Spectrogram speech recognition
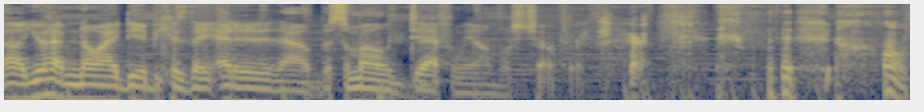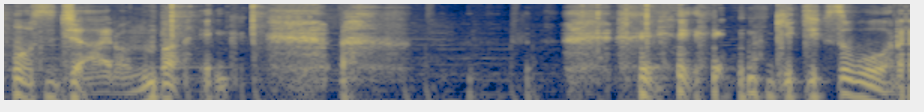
Uh, you have no idea because they edited it out, but Simone definitely almost choked right there. almost died on the mic. Get you some water.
